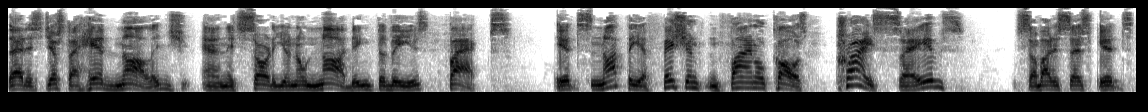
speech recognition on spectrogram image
that it's just a head knowledge and it's sort of, you know, nodding to these facts. It's not the efficient and final cause. Christ saves. Somebody says it's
